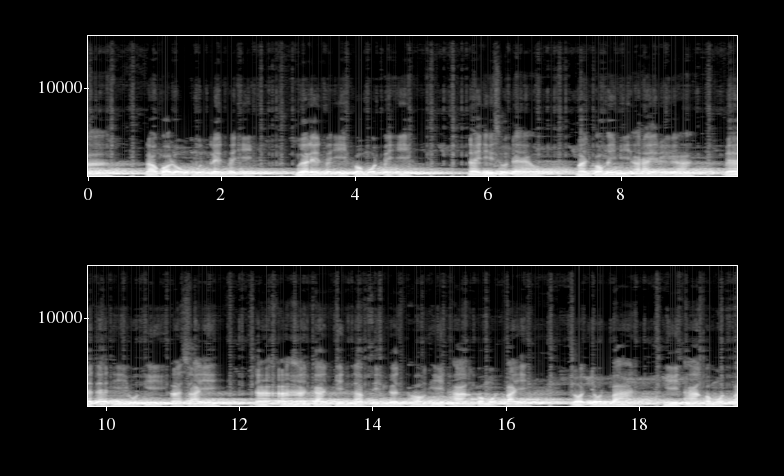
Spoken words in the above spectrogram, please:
มา เราก็ลงทุนเล่นไปอีก เมื่อเล่นไปอีกก็หมดไปอีก ในที่สุดแล้ว มันก็ไม่มีอะไรเหลือ แม้แต่ที่อยู่ที่อาศัยนะอาหารการกินทรัพย์สินเงินทองที่ทางก็หมดไป รถยนต์บ้านที่ทางก็หมดไป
